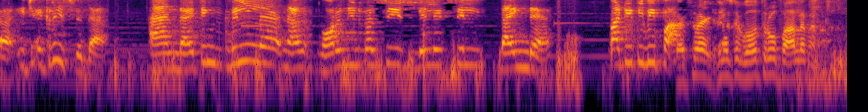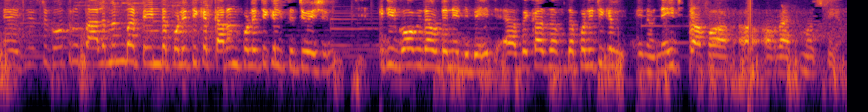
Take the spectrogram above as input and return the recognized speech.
Uh, it agrees with that. And I think bill, uh, now foreign universities bill is still lying there. But it will be passed. That's right. It has to go through parliament. It has to go through parliament, but in the political current political situation, it will go without any debate uh, because of the political you know nature of our uh, our atmosphere.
